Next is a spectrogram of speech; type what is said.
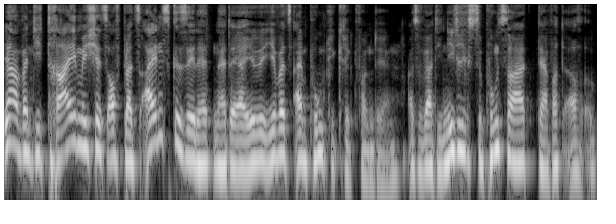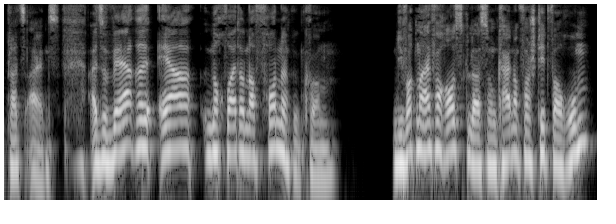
ja, wenn die drei mich jetzt auf Platz eins gesehen hätten, hätte er je- jeweils einen Punkt gekriegt von denen. Also wer die niedrigste Punktzahl hat, der wird erst Platz eins. Also wäre er noch weiter nach vorne gekommen. Und die wurden einfach rausgelassen und keiner versteht warum.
